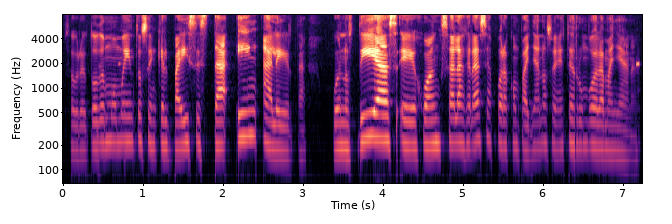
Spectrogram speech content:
sobre todo en momentos en que el país está en alerta. Buenos días, eh, Juan Salas, gracias por acompañarnos en este rumbo de la mañana.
